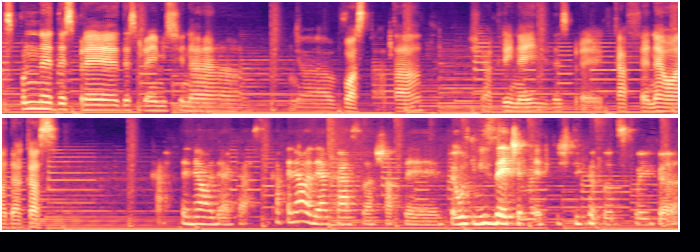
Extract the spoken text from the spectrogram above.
spune despre, despre emisiunea voastră, ta și a Crinei, despre cafeneaua de acasă. Cafeneaua de acasă. Cafeneaua de acasă, așa, pe, pe ultimii 10 metri, știi că tot spui că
